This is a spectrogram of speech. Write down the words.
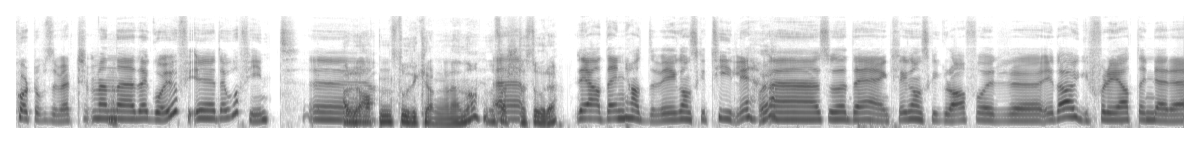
Kort oppsummert. Men eh, det går jo eh, det går fint. Eh, Har dere hatt den store krangelen ennå? Den Eh, første store? ja, den hadde vi ganske tidlig, Å, eh, så det er jeg egentlig ganske glad for eh, i dag. Fordi at den derre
